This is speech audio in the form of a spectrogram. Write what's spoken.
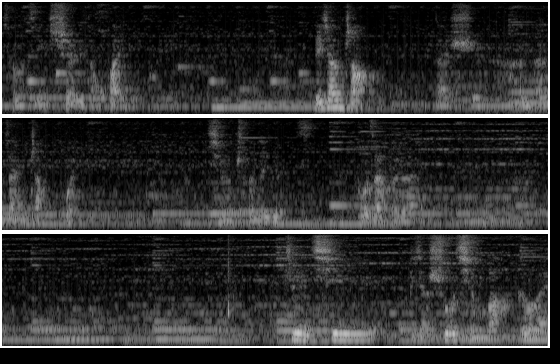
曾经绚丽的幻影。你想找，但是很难再找回青春的影子，不再回来。这一期比较抒情吧，各位。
